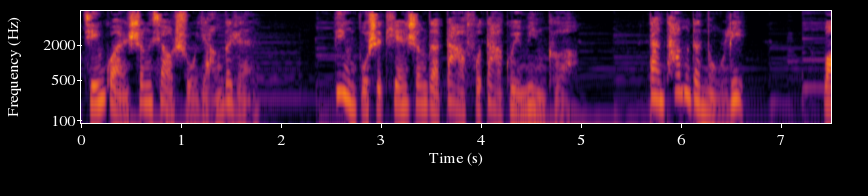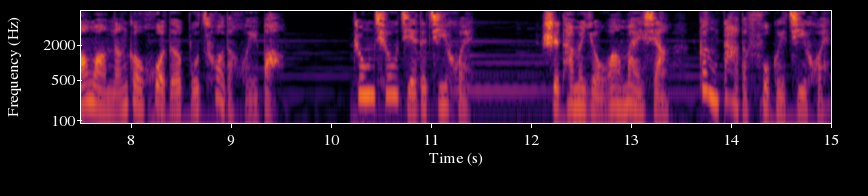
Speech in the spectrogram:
尽管生肖属羊的人并不是天生的大富大贵命格，但他们的努力往往能够获得不错的回报。中秋节的机会，使他们有望迈向更大的富贵机会。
